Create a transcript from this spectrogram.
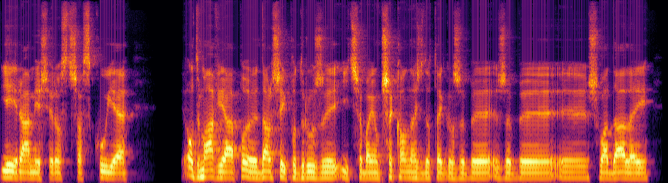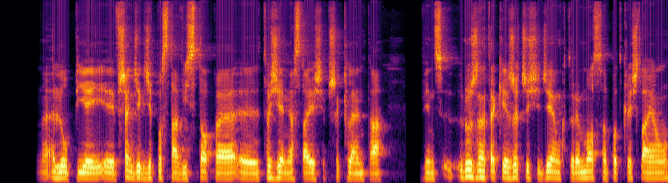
jej ramię się roztrzaskuje, odmawia dalszej podróży i trzeba ją przekonać do tego, żeby, żeby y, szła dalej, lub jej wszędzie, gdzie postawi stopę, y, to ziemia staje się przeklęta. Więc różne takie rzeczy się dzieją, które mocno podkreślają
